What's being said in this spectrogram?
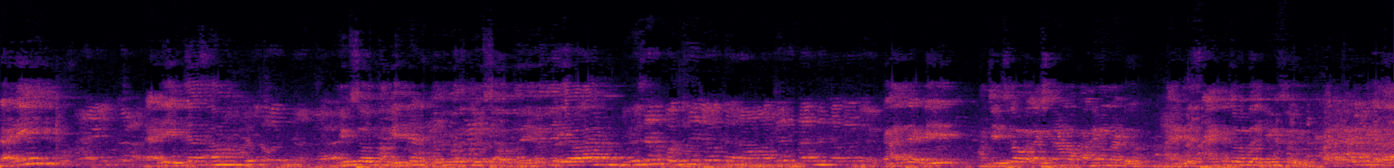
డాడీ! డాడీ ఏం చేస్తాం న్యూస్ చదువుతాం ఏంటంటే న్యూస్ ఏమైంది ఇవాళ కాదు డాడీ మా ఒక లక్ష్మణ ఒక అని ఉన్నాడు. ఆయన సాయంత్రం చదువుతా న్యూస్. కదా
